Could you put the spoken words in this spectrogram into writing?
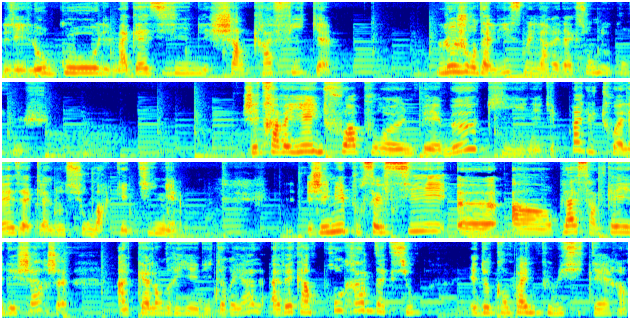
les logos, les magazines, les chartes graphiques, le journalisme et la rédaction de contenu. J'ai travaillé une fois pour euh, une PME qui n'était pas du tout à l'aise avec la notion marketing. J'ai mis pour celle-ci euh, en place un cahier des charges, un calendrier éditorial avec un programme d'action et de campagne publicitaire.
